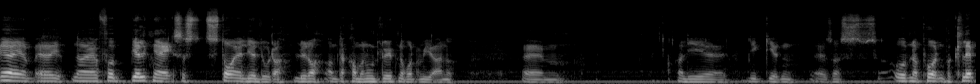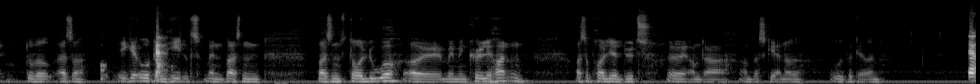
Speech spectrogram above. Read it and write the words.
Ja, ja, når jeg fået bjælken af, så står jeg lige og lytter, lytter om der kommer nogen løbende rundt om hjørnet. Øhm, og lige, øh, lige giver den, altså åbner porten på klem, du ved, altså ikke åbner den helt, men bare sådan, bare sådan står og lurer øh, med min kølle i hånden, og så prøver lige at lytte, øh, om, der, om der sker noget ude på gaden. Ja,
